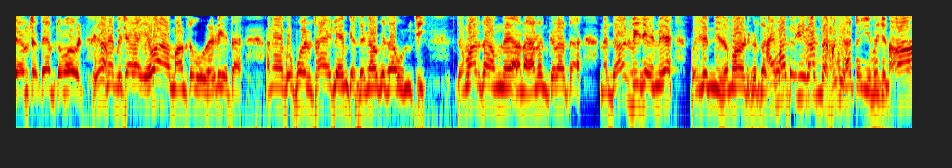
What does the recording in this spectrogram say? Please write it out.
જેમ છે તેમ સમાવેશ અને બિચારા એવા માણસો બહુ રેડી હતા. અને બપોર થાય એટલે એમ કે જમ્યા વગર આવું નથી. જમાડતા અમને અને આનંદ કરાવતા. અને દર બીજે અમે ભજનની જમાવટ કરતા માતાજી રાખતા ભજન? માતાજી ભજન. હા.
